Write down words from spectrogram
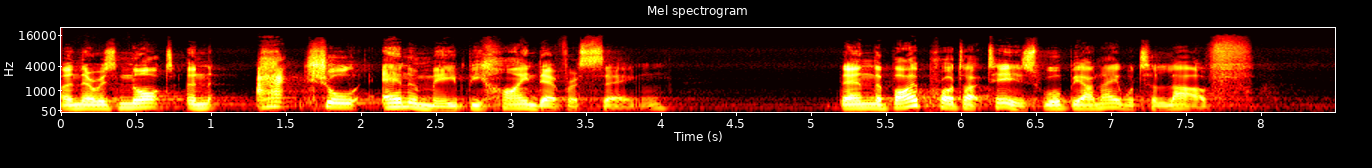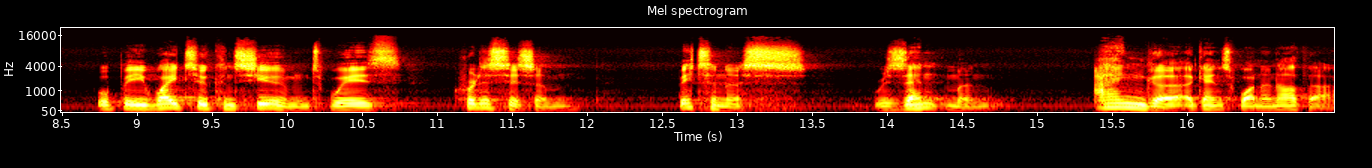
and there is not an actual enemy behind everything, then the byproduct is we'll be unable to love. We'll be way too consumed with criticism, bitterness, resentment, anger against one another.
